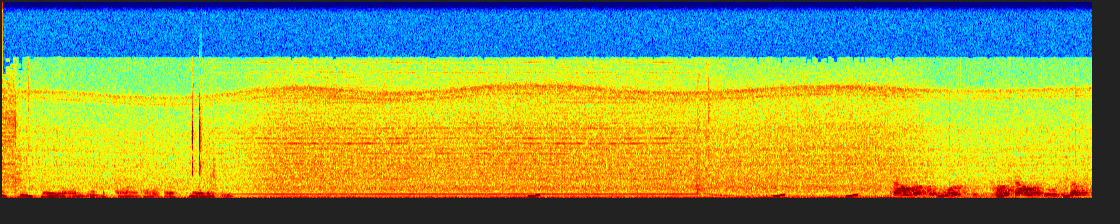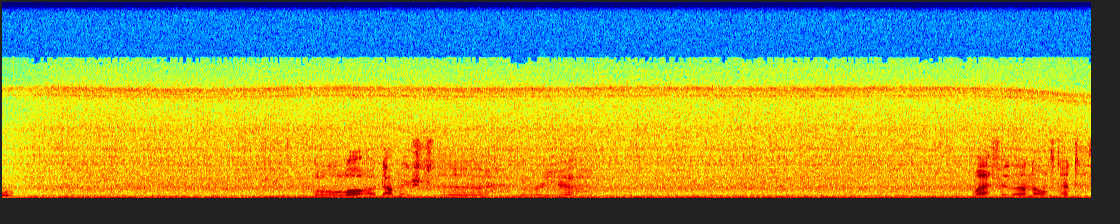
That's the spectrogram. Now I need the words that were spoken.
A lot of damage to the rear. Worth it this time.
